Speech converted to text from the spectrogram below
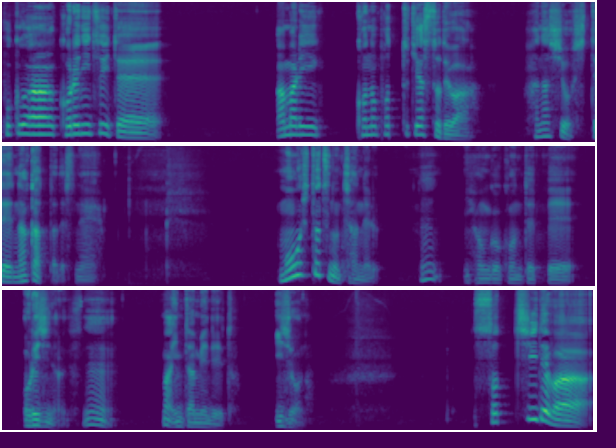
僕はこれについてあまりこのポッドキャストでは話をしてなかったですね。もう一つのチャンネル、ね、日本語コンテッペオリジナルですね。まあインターメディエート以上の。そっちでは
